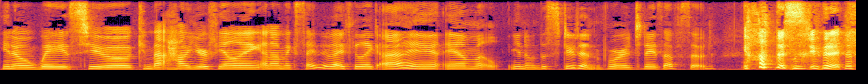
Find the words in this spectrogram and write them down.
you know ways to combat how you're feeling, and I'm excited. I feel like I am you know the student for today's episode. the student.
